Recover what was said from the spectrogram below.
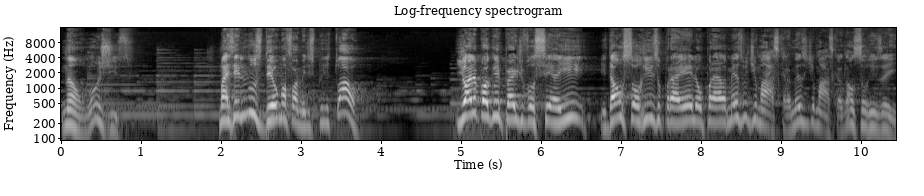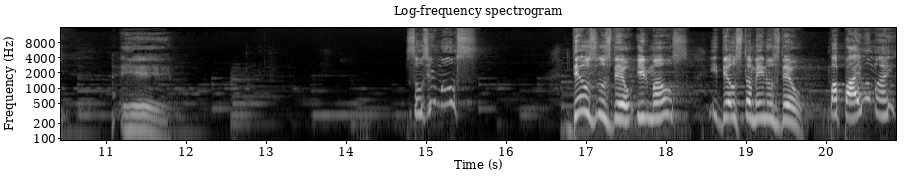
Não, longe disso. Mas Ele nos deu uma família espiritual. E olha para alguém perto de você aí e dá um sorriso para ele ou para ela, mesmo de máscara, mesmo de máscara, dá um sorriso aí. É... São os irmãos. Deus nos deu irmãos e Deus também nos deu papai e mamãe.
